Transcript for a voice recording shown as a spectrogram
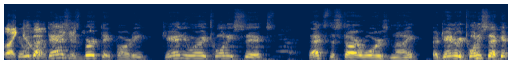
like. Okay, we got Dash's birthday party, January 26th. That's the Star Wars night. Uh, January 22nd.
